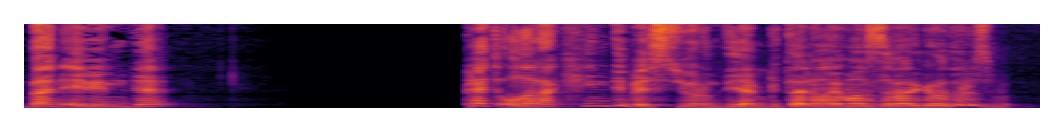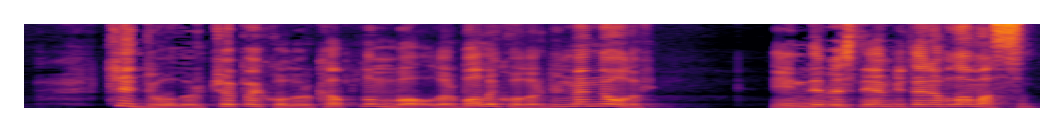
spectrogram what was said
Ben evimde pet olarak hindi besliyorum diyen bir tane hayvansever gördünüz mü? Kedi olur, köpek olur, kaplumbağa olur, balık olur, bilmem ne olur. Hindi besleyen bir tane bulamazsın.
